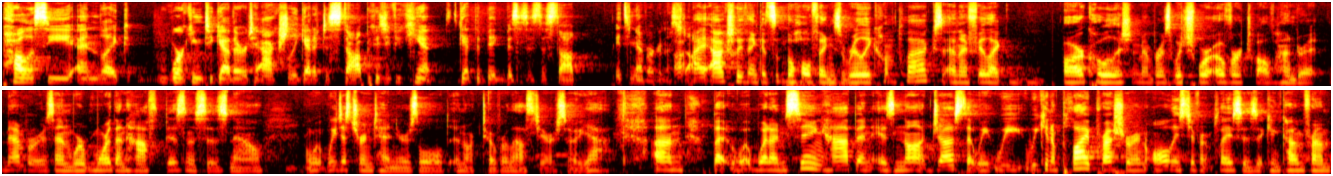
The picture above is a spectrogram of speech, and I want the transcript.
policy and like working together to actually get it to stop because if you can't get the big businesses to stop, it's never going to stop. I actually think it's the whole thing's really complex, and I feel like our coalition members, which were over 1,200 members, and we're more than half businesses now. We- just turned 10 years old in October last year, so yeah. Um, but wh- what I'm seeing happen is not just that we, we, we can apply pressure in all these different places. It can come from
